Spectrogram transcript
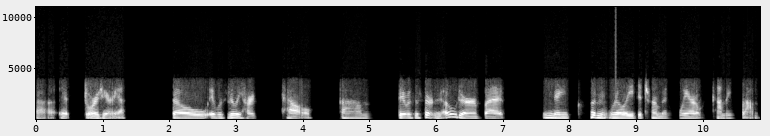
uh, its storage area. So it was really hard to tell. Um, there was a certain odor, but you know you couldn't really determine where it was coming from.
